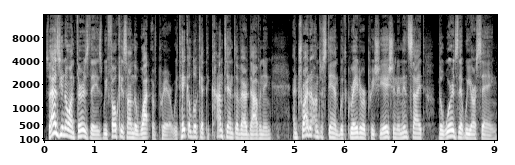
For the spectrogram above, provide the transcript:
So as you know, on Thursdays we focus on the what of prayer. We take a look at the content of our davening and try to understand with greater appreciation and insight the words that we are saying,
